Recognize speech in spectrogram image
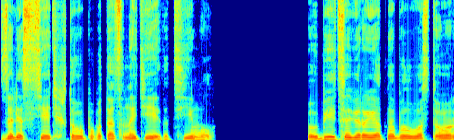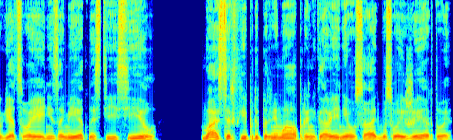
залез в сеть, чтобы попытаться найти этот символ. Убийца, вероятно, был в восторге от своей незаметности и сил, мастерски предпринимал проникновение в усадьбу своей жертвы.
